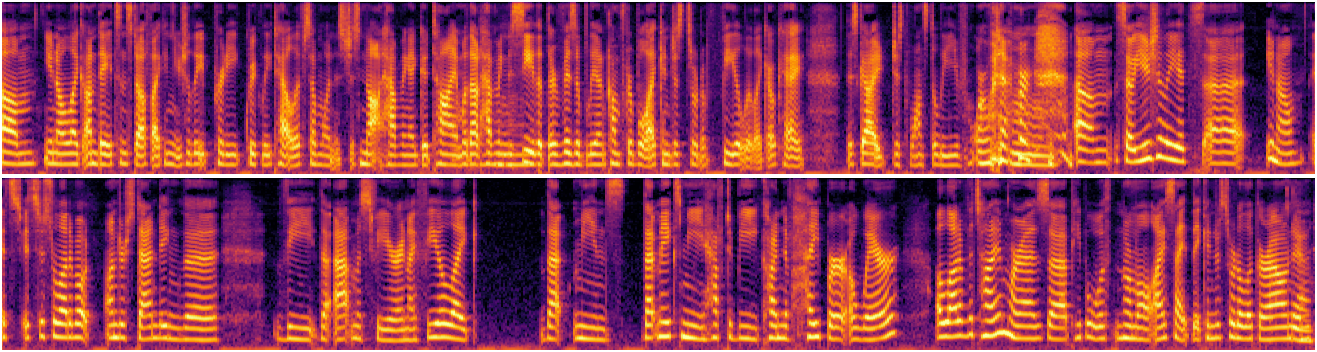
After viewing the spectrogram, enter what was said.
Um, you know, like on dates and stuff, I can usually pretty quickly tell if someone is just not having a good time without having to see that they're visibly uncomfortable. I can just sort of feel it, like, okay, this guy just wants to leave or whatever. um, so usually it's, uh, you know, it's it's just a lot about understanding the the the atmosphere, and I feel like that means that makes me have to be kind of hyper aware a lot of the time whereas uh, people with normal eyesight they can just sort of look around and,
